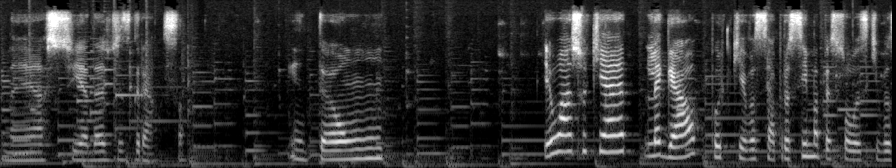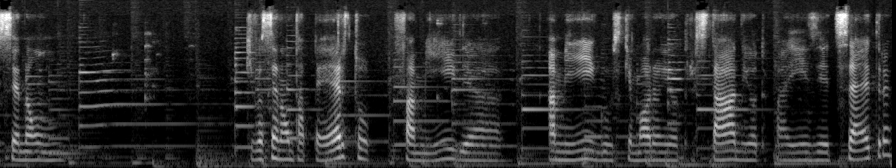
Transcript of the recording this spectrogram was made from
né? As tia da desgraça. Então, eu acho que é legal porque você aproxima pessoas que você não que você não tá perto, família, amigos que moram em outro estado, em outro país e etc.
